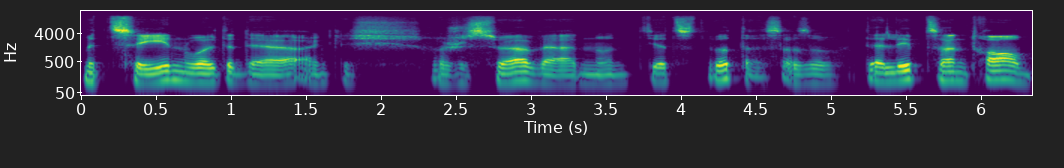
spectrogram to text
mit 10 wollte der eigentlich Regisseur werden und jetzt wird das. Also der lebt seinen Traum.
